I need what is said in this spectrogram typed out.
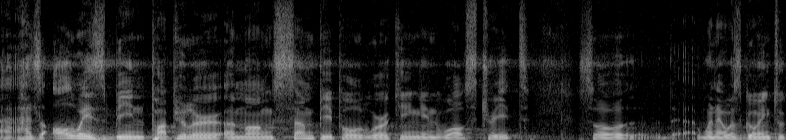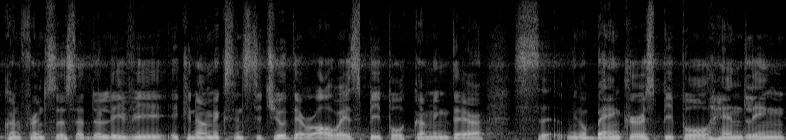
has always been popular among some people working in Wall Street. So when I was going to conferences at the Levy Economics Institute, there were always people coming there, you know, bankers, people handling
